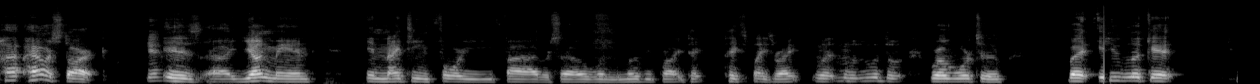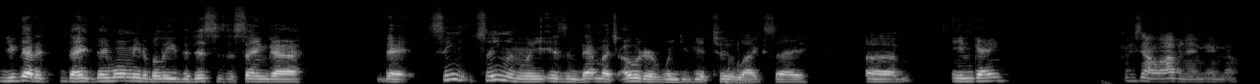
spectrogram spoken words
Ho- Howard Stark Yeah. is a young man in 1945 or so when the movie probably take, takes place, right? With, Mhm. with, the World War II. But if you look at, you got to, they, they want me to believe that this is the same guy that seem, seemingly isn't that much older when you get to, like, say, um, Endgame. He's not alive in Endgame though.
